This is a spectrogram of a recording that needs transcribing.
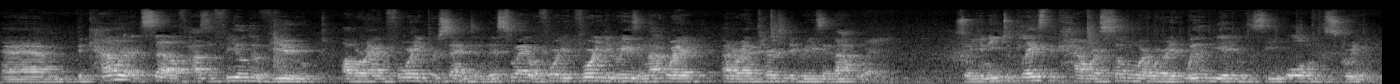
Um, the camera itself has a field of view of around 40% in this way, or 40, 40 degrees in that way, and around 30 degrees in that way. So you need to place the camera somewhere where it will be able to see all of the screen.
